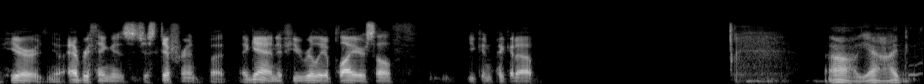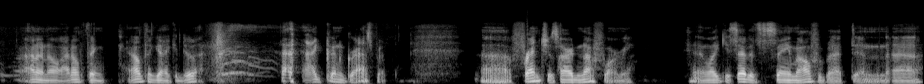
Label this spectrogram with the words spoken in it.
here, you know, everything is just different. But again, if you really apply yourself, you can pick it up. Oh yeah, I I don't know. I don't think I don't think I could do it. I couldn't grasp it. Uh, French is hard enough for me. And like you said, it's the same alphabet, and uh,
